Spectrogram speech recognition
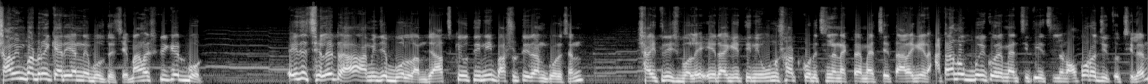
শামীম পাটোয়ারি ক্যারিয়ার নিয়ে বলতেছে, বাংলাদেশ ক্রিকেট বোর্ড এই যে ছেলেটা, আমি যে বললাম যে আজকেও তিনি বাষট্টি রান করেছেন সাঁত্রিশ বলে, এর আগে তিনি উনষাট করেছিলেন একটা ম্যাচে তার আগে আটানব্বই করে ম্যাচ জিতিয়েছিলেন, অপরাজিত ছিলেন।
